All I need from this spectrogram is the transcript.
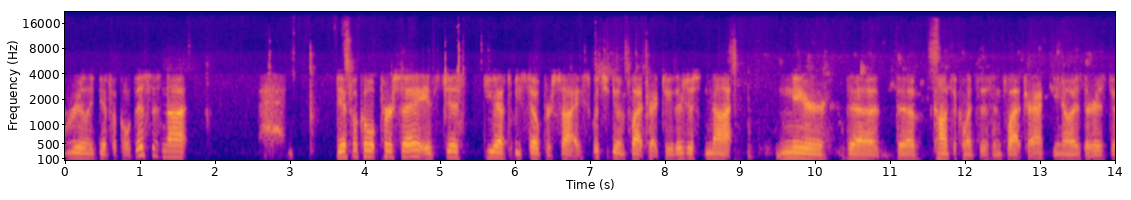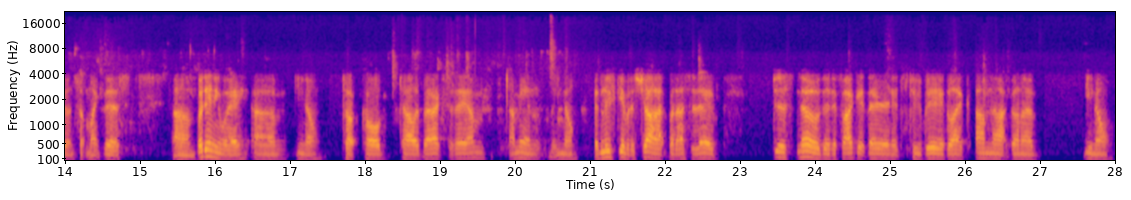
really difficult. This is not difficult per se. It's just you have to be so precise. What you do in flat track too, they're just not near the the consequences in flat track, you know, as there is doing something like this. Um, but anyway, um, you know, t- called Tyler back, said, "Hey, I'm I'm in. You know, at least give it a shot." But I said, "Hey, just know that if I get there and it's too big, like I'm not gonna, you know,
